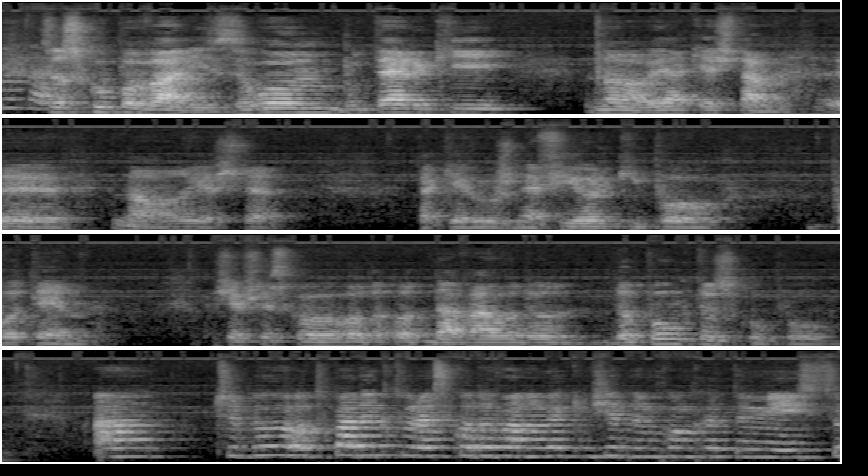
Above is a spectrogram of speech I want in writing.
No tak. Co skupowali? Złom, butelki, no jakieś tam, y, no jeszcze takie różne fiolki po, po tym. To się wszystko od, oddawało do, do punktu skupu. A czy były odpady, które składowano w jakimś jednym konkretnym miejscu?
